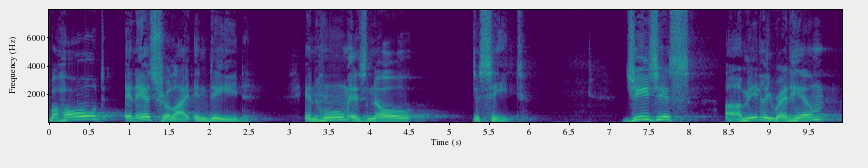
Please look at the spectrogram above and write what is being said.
Behold, an Israelite indeed, in whom is no deceit. Jesus uh, immediately read him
